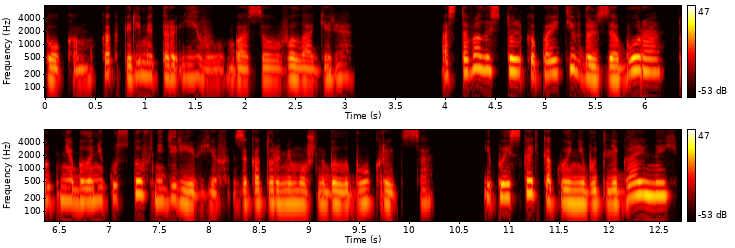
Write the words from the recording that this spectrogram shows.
током, как периметр его базового лагеря. Оставалось только пойти вдоль забора, тут не было ни кустов, ни деревьев, за которыми можно было бы укрыться, и поискать какой-нибудь легальный,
